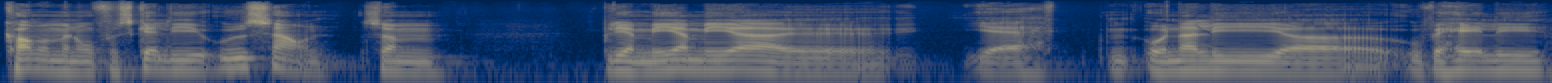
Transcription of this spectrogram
kommer med nogle forskellige udsagn, som bliver mere og mere øh, ja, underlige og ubehagelige.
